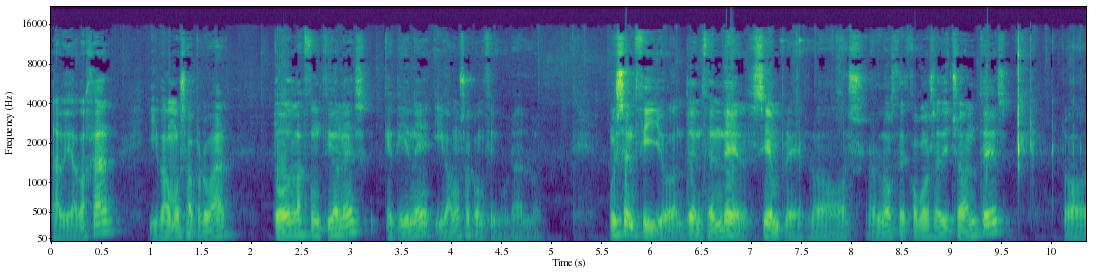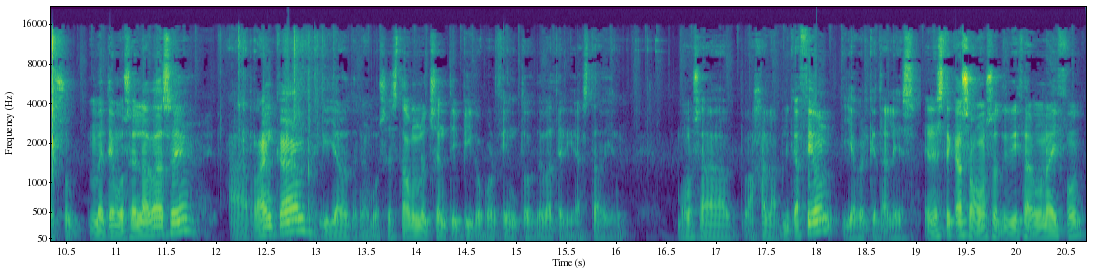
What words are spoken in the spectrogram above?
La voy a bajar y vamos a probar todas las funciones que tiene y vamos a configurarlo. Muy sencillo de encender siempre los relojes, como os he dicho antes, los metemos en la base, arrancan y ya lo tenemos. Está a un 80 y pico por ciento de batería, está bien. Vamos a bajar la aplicación y a ver qué tal es. En este caso vamos a utilizar un iPhone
